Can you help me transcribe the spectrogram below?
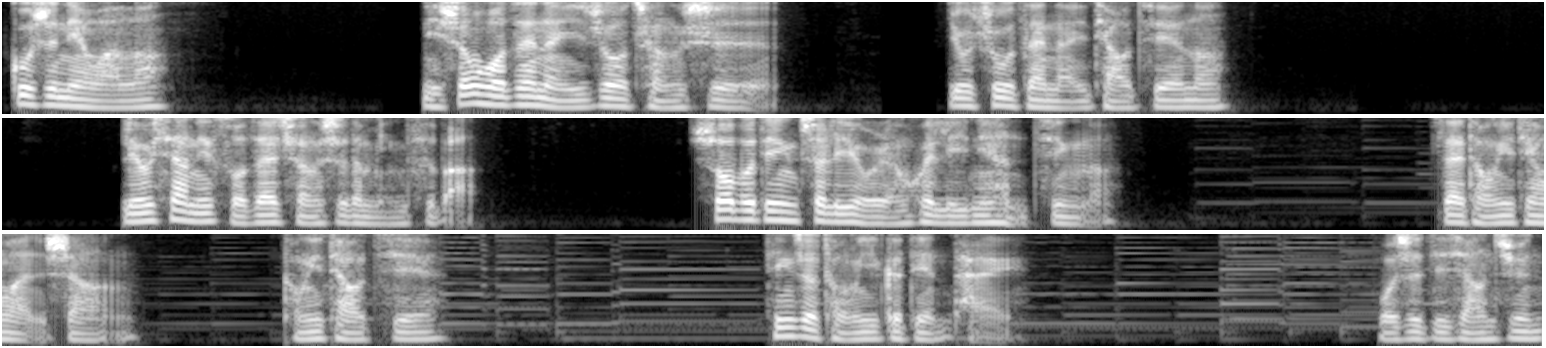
故事念完了。你生活在哪一座城市？又住在哪一条街呢？留下你所在城市的名字吧，说不定这里有人会离你很近呢。在同一天晚上，同一条街，听着同一个电台。我是吉祥君。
